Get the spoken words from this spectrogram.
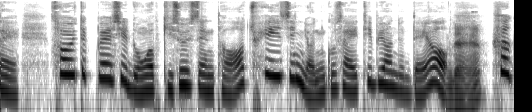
네, 서울특별시 농업기술센터 최희진 연구사의 팁이었는데요. 네. 흙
